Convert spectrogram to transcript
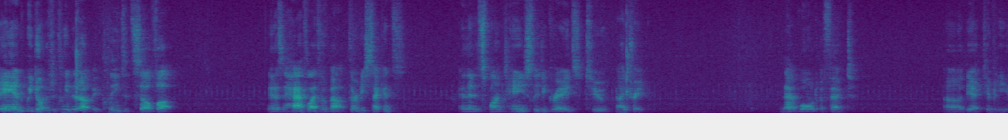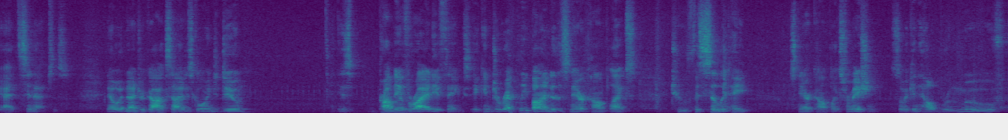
And we don't have to clean it up. It cleans itself up. It has a half-life of about 30 seconds, and then it spontaneously degrades to nitrate. And that won't affect uh, the activity at synapses. Now what nitric oxide is going to do is probably a variety of things. It can directly bind to the snare complex to facilitate snare complex formation. So it can help remove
